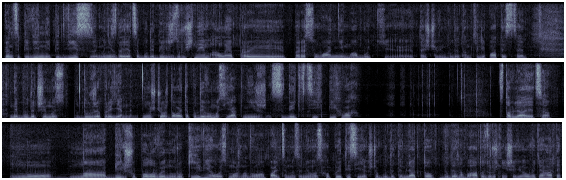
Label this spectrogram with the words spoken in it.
в принципі, вільний підвіз, мені здається, буде більш зручним, але при пересуванні, мабуть, е, те, що він буде там тіліпатись, це не буде чимось дуже приємним. Ну що ж, давайте подивимось, як ніж сидить в цих піхвах. Вставляється ну, на більшу половину руків'я. Ось можна двома пальцями за нього схопитися. Якщо буде темляк, то буде набагато зручніше його витягати.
